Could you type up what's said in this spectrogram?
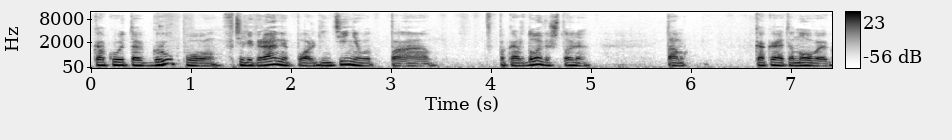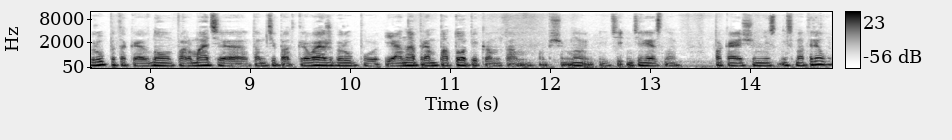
какую-то группу в Телеграме по Аргентине, вот по, по Кордове, что ли. Там какая-то новая группа такая в новом формате, там типа открываешь группу, и она прям по топикам там, в общем, ну, интересно. Пока еще не, не смотрел,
